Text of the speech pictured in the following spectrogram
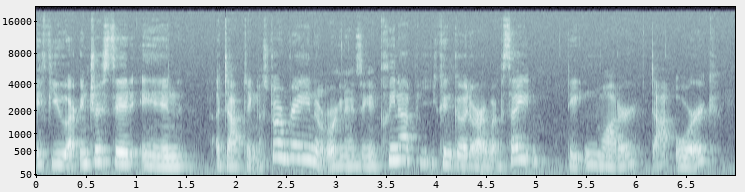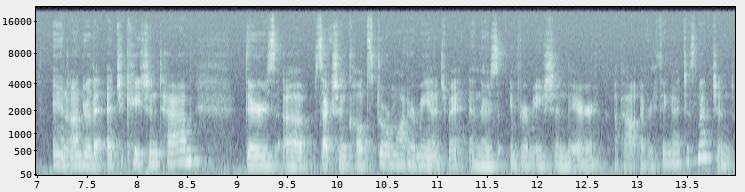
if you are interested in adopting a storm drain or organizing a cleanup, you can go to our website, daytonwater.org. And under the education tab, there's a section called stormwater management, and there's information there about everything I just mentioned.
